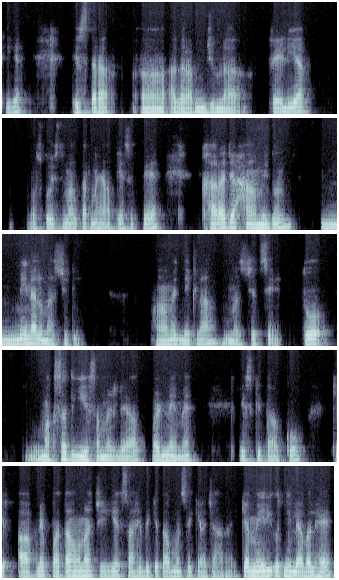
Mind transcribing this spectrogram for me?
ठीक है? इस तरह अगर आपने जुमला फैलिया उसको इस्तेमाल करना है, आप कह सकते हैं, खरज हामिदुन मिनल मस्जिदी। हामिद निकला मस्जिद से। तो मकसद ये समझ ले आप, पढ़ने में इस किताब को कि आपने पता होना चाहिए साहिबी किताब मुझसे क्या चाह रहा है। क्या मेरी उतनी लेवल है?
